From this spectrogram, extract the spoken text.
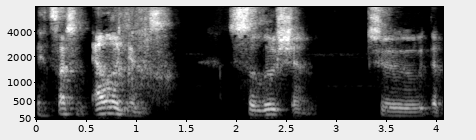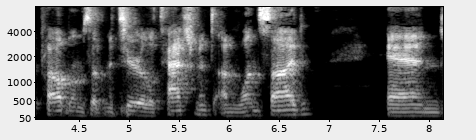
it's such an elegant solution to the problems of material attachment on one side and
